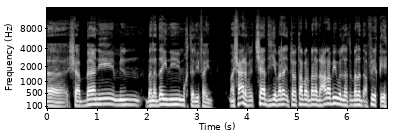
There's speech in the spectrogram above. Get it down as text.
آه، شابان من بلدين مختلفين. مش عارف تشاد هي بلد تعتبر بلد عربي ولا بلد أفريقي؟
